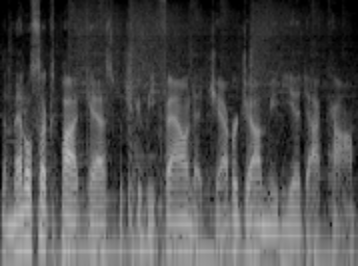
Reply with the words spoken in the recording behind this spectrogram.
The Metal Sucks Podcast, which can be found at jabberjawmedia.com.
